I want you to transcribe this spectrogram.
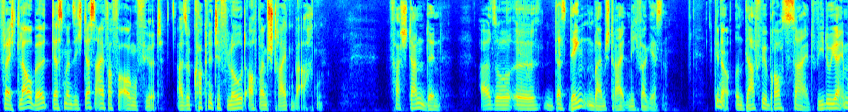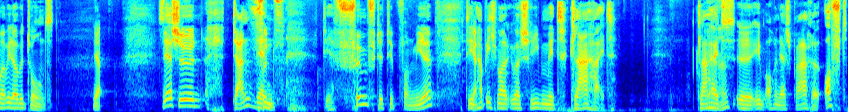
vielleicht glaube, dass man sich das einfach vor Augen führt. Also Cognitive Load auch beim Streiten beachten. Verstanden. Also äh, das Denken beim Streiten nicht vergessen. Genau. Und dafür braucht es Zeit, wie du ja immer wieder betonst. Sehr schön. Dann der, Fünf. der fünfte Tipp von mir, den ja. habe ich mal überschrieben mit Klarheit. Klarheit ja. äh, eben auch in der Sprache. Oft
